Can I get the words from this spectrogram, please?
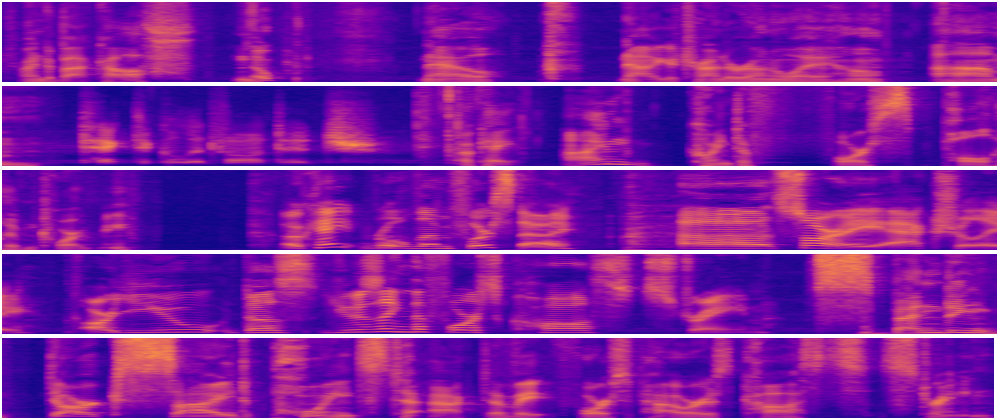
trying to back off. Nope. Now, now you're trying to run away, huh? Um, Tactical advantage. okay. I'm going to force pull him toward me. Okay, roll them force die. Uh, sorry, actually. Are you. Does using the force cost strain? Spending dark side points to activate force powers costs strain.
